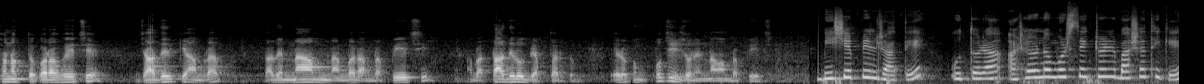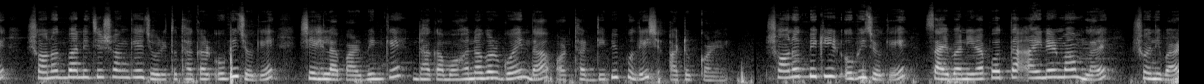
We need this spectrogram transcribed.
শনাক্ত করা হয়েছে যাদেরকে আমরা তাদের নাম নাম্বার আমরা পেয়েছি আমরা তাদেরও গ্রেপ্তার করি। এরকম পঁচিশ জনের নাম আমরা পেয়েছি। বিশ এপ্রিল রাতে উত্তরা আঠারো নম্বর সেক্টরের বাসা থেকে সনদ বাণিজ্যের সঙ্গে জড়িত থাকার অভিযোগে সেহেলা পারভিনকে ঢাকা মহানগর গোয়েন্দা অর্থাৎ ডিবি পুলিশ আটক করেন। সনদ বিক্রির অভিযোগে সাইবার নিরাপত্তা আইনের মামলায় শনিবার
